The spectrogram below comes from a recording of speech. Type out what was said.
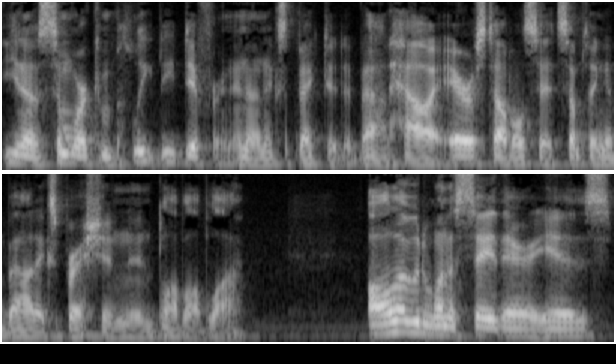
you know, somewhere completely different and unexpected about how Aristotle said something about expression and blah, blah, blah. All I would want to say there is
